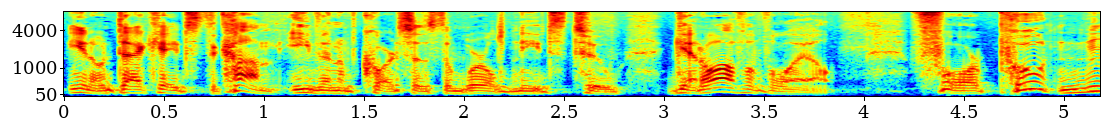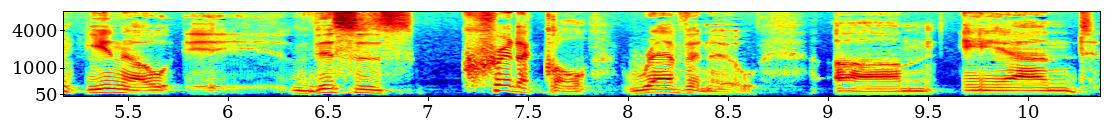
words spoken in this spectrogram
you know decades to come. Even of course as the world needs to get off of oil. For Putin, you know, this is critical revenue um, and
